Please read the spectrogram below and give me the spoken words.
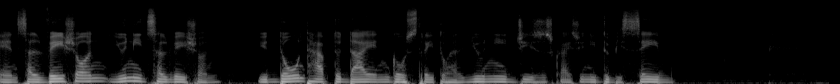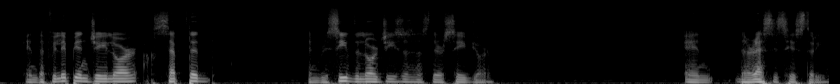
And salvation, you need salvation. You don't have to die and go straight to hell. You need Jesus Christ. You need to be saved. And the Philippian jailer accepted and received the Lord Jesus as their Savior. And the rest is history.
